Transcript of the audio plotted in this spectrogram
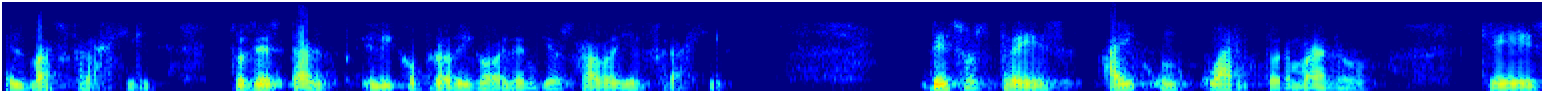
el más frágil. Entonces está el, el, hijo pródigo, el endiosado y el frágil. De esos tres hay un cuarto hermano que es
